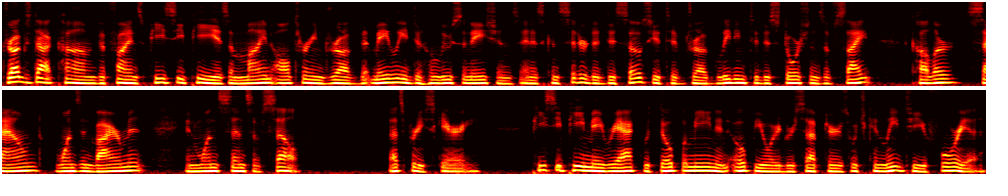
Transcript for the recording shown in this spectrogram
Drugs.com defines PCP as a mind altering drug that may lead to hallucinations and is considered a dissociative drug leading to distortions of sight, color, sound, one's environment, and one's sense of self. That's pretty scary. PCP may react with dopamine and opioid receptors, which can lead to euphoria.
